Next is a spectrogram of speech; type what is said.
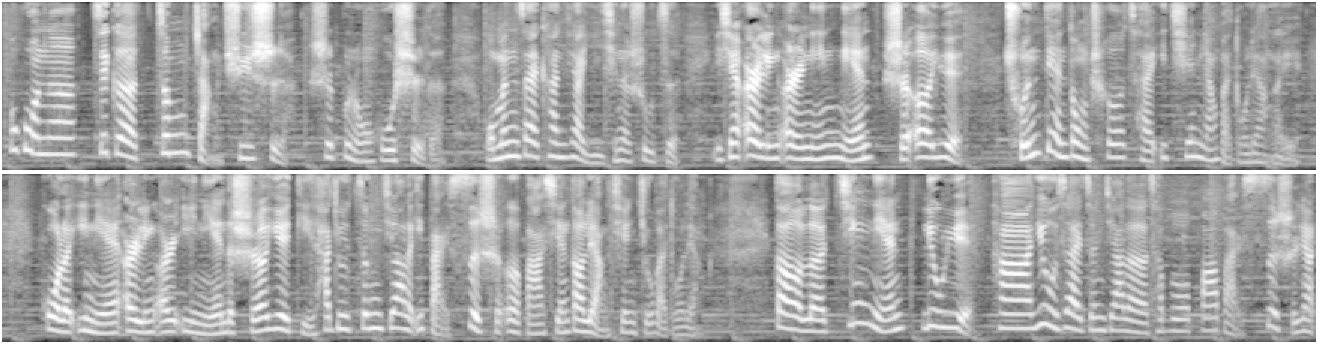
不过呢，这个增长趋势啊是不容忽视的。我们再看一下以前的数字，以前二零二零年十二月，纯电动车才一千两百多辆而已。过了一年，二零二一年的十二月底，它就增加了一百四十二八先到两千九百多辆。到了今年六月，它又再增加了差不多八百四十辆，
